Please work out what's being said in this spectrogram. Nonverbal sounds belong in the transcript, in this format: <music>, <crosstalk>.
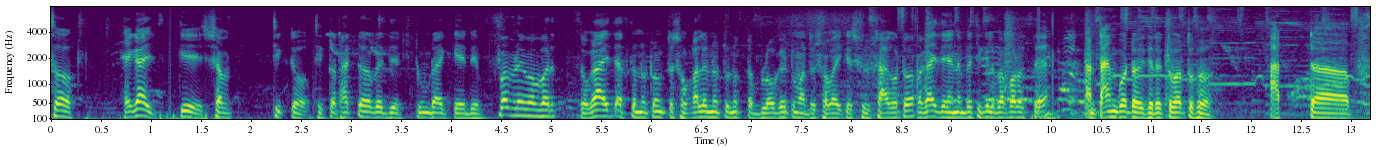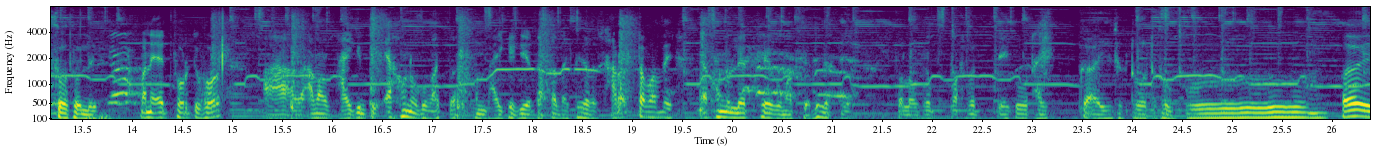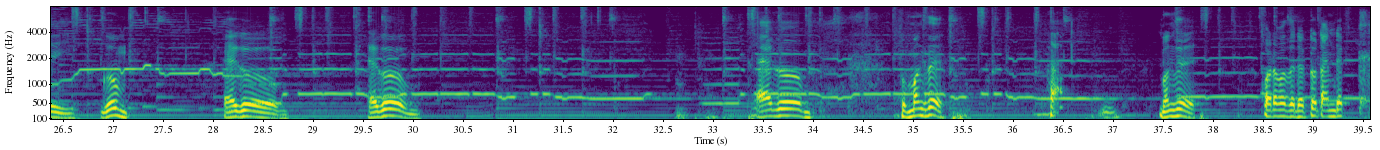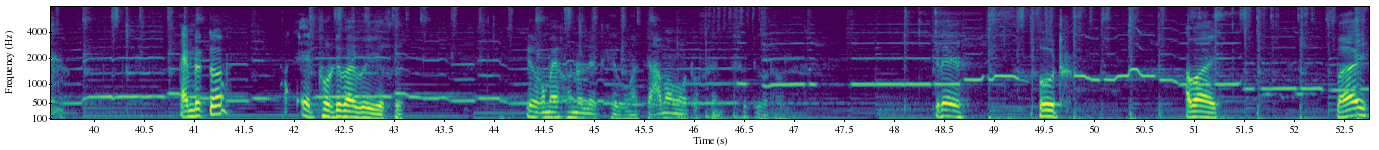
So hey guys কে সব ঠিক তো থাকতে হবে যে তোমরা কে? ফ্যামিলি মেম্বার সো গাইজ আজকে নতুন একটা সকালে নতুন একটা ব্লগে তোমাদের সবাইকে সুস্বাগত। গাইজ এখানে বেসিক্যালি ব্যাপার হচ্ছে আর টাইম কত হয়েছে দেখতে পারতো আটটা চৌচল্লিশ মানে এইট ফোরটি ফোর আর আমার ভাই কিন্তু এখনও ঘুমাচ্ছে এখন ভাইকে গিয়ে দেখা দেখতে যাবে। সাড়ে আটটা বাজে এখনও লেট খেয়ে ঘুমাচ্ছে, ঠিক আছে? চলো ওকে পটাপট ডেকে উঠাই। গাইজ দেখতে ঘুম। এই, ঘুম। হ্যাঁ ঘুম। একদম খুব মাংসে মাংসে কটা বাজে? দেখতো টাইম দেখ। টাইম দেখতো এইট ফোরটি ফাইভ হয়ে গেছে। এরকম এখনও লেট খেয়ে ঘুমাচ্ছে। আমার মতো ফ্রেন্ড সত্যি কথা বলে রে উঠ। আবাই ভাই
